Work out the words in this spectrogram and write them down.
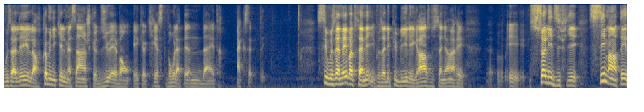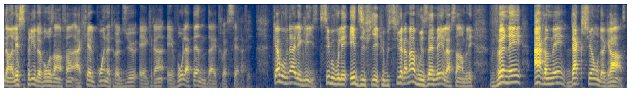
vous allez leur communiquer le message que Dieu est bon et que Christ vaut la peine d'être accepté. Si vous aimez votre famille, vous allez publier les grâces du Seigneur et et solidifier, cimenter dans l'esprit de vos enfants à quel point notre Dieu est grand et vaut la peine d'être servi. Quand vous venez à l'Église, si vous voulez édifier, puis si vraiment vous aimez l'Assemblée, venez armé d'actions de grâce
